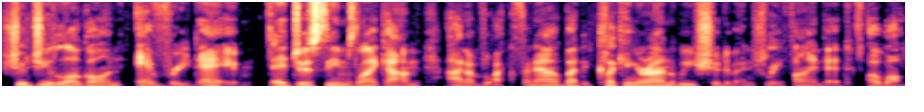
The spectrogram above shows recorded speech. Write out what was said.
should you log on every day. It just seems like I'm out of luck for now, but clicking around we should eventually find it. Oh well.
